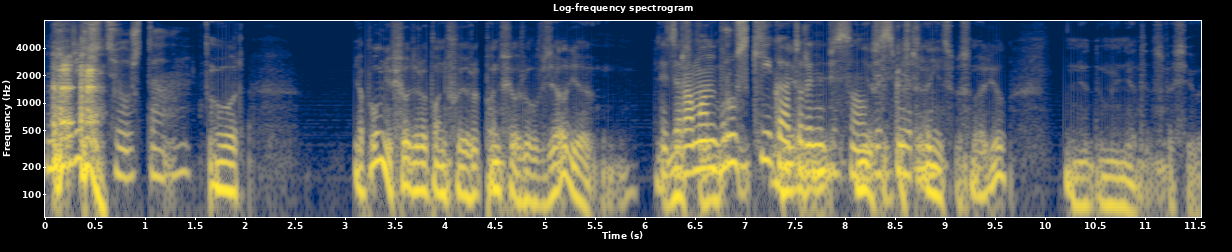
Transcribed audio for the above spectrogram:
Не перечтешь, да. Вот. Я помню, Федора Панфер, Панферова взял я. Это роман Бруски, который не, написал Несколько страниц посмотрел. Я думаю, нет, спасибо.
